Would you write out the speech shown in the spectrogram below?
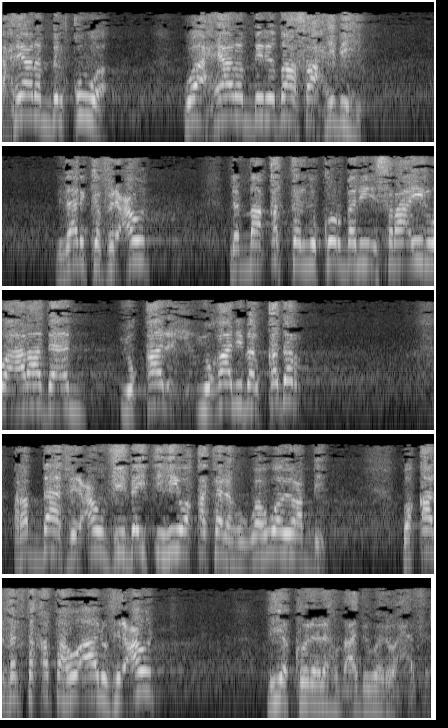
أحيانا بالقوة وأحيانا برضا صاحبه. لذلك فرعون لما قتل ذكور بني إسرائيل وأراد أن يقال يغالب القدر ربى فرعون في بيته وقتله وهو يربيه. وقال فالتقطه آل فرعون ليكون لهم عدوا وحزنا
